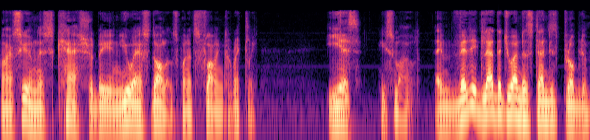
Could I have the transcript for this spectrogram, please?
I assume this cash should be in US dollars when it's flowing correctly. Yes, he smiled. I'm very glad that you understand his problem.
